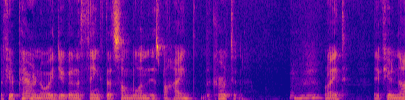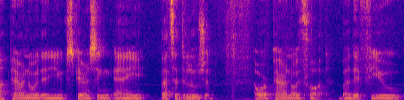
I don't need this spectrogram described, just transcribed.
If you're paranoid, you're going to think that someone is behind the curtain, mm-hmm. right? If you're not paranoid and you're experiencing a, that's a delusion or a paranoid thought. But if you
